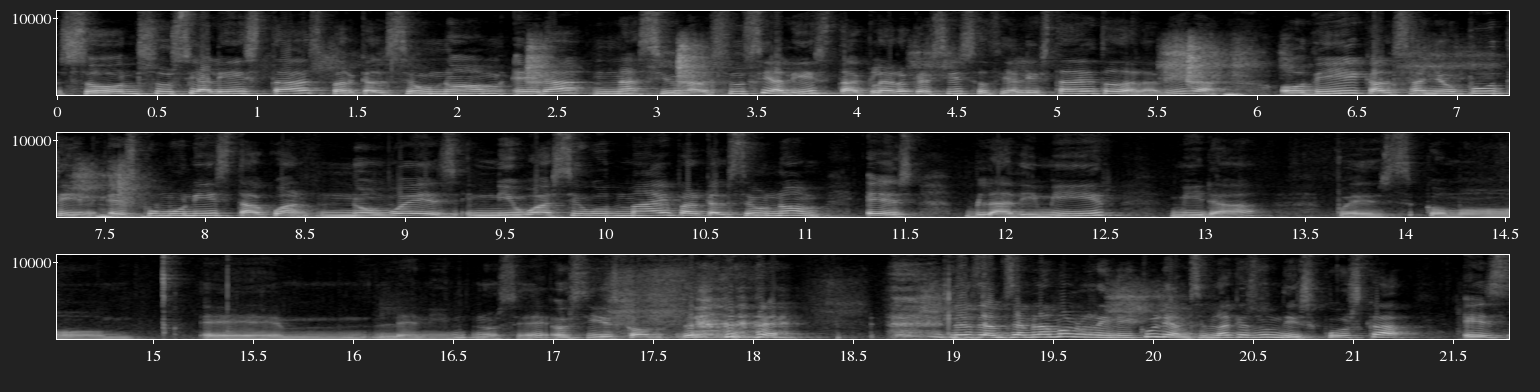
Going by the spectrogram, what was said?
són socialistes perquè el seu nom era nacionalsocialista, claro que sí, socialista de tota la vida. O dir que el senyor Putin és comunista quan no ho és ni ho ha sigut mai perquè el seu nom és Vladimir, mira, pues com eh, Lenin, no sé, o sigui, és com... no sé, em sembla molt ridícul i em sembla que és un discurs que és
